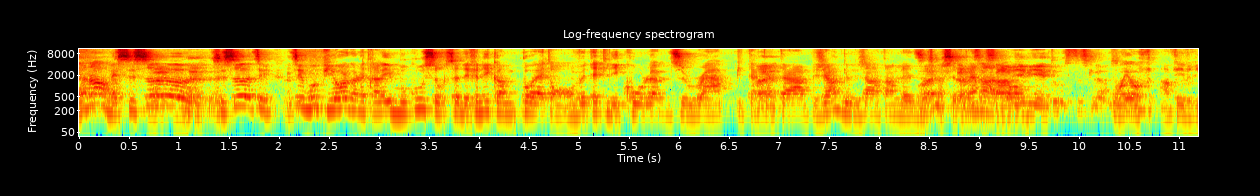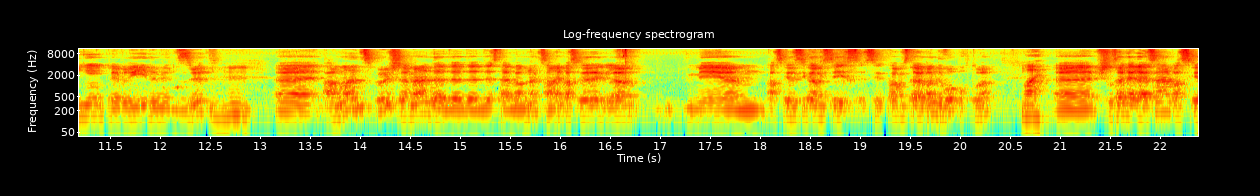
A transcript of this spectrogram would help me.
Non, non, mais c'est ça, c'est ça, tu sais. Moi puis York, on a travaillé beaucoup sur se définir comme poète. On, on veut être les colocs du rap, puis ta, ta, ta. Puis j'ai hâte que les gens entendent le disque, Ouais, parce que c'est justement, vraiment ça s'en vient bientôt, ce disque-là? Oui, en février. Février 2018. Mhm. Euh, Parle-moi un petit peu justement de, de, de, de cet album-là qui s'en vient parce que là, mais euh, parce que c'est comme c'est c'est- comme c'était un renouveau pour toi. Ouais. Euh, je trouve ça intéressant parce que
